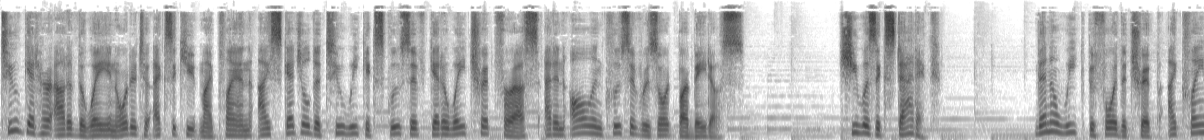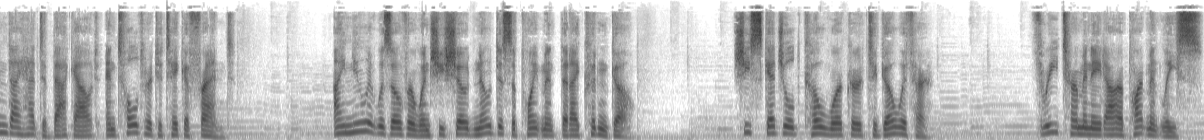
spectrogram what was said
2. Get her out of the way in order to execute my plan I scheduled a 2-week exclusive getaway trip for us at an all-inclusive resort Barbados. She was ecstatic. Then a week before the trip I claimed I had to back out and told her to take a friend. I knew it was over when she showed no disappointment that I couldn't go. She scheduled co-worker to go with her. 3. Terminate our apartment lease.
